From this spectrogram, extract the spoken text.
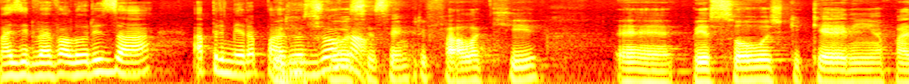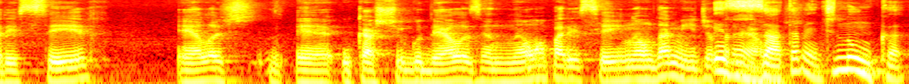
Mas ele vai valorizar a primeira página do jornal. Você sempre fala que é, pessoas que querem aparecer elas, é, o castigo delas é não aparecer e não dar mídia para elas. Exatamente, nunca.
